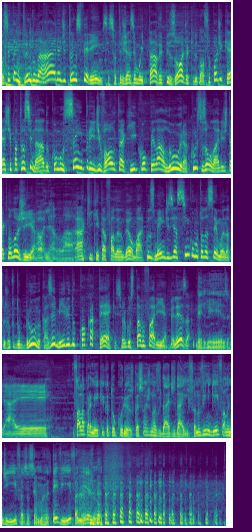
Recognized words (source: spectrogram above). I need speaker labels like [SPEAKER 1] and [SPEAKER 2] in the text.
[SPEAKER 1] você está entrando na área de transferência, seu 38º episódio aqui do nosso podcast, patrocinado, como sempre, de volta aqui com, pela Alura, cursos online de tecnologia.
[SPEAKER 2] Olha lá.
[SPEAKER 1] Aqui quem tá falando é o Marcos Mendes e assim como toda semana, tô junto do Bruno Casemiro e do Cocatec, senhor Gustavo Faria, beleza?
[SPEAKER 3] Beleza.
[SPEAKER 2] E aí?
[SPEAKER 3] Fala pra mim aqui que eu tô curioso. Quais são as novidades da IFA? Eu não vi ninguém falando de IFA essa semana. Teve IFA mesmo?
